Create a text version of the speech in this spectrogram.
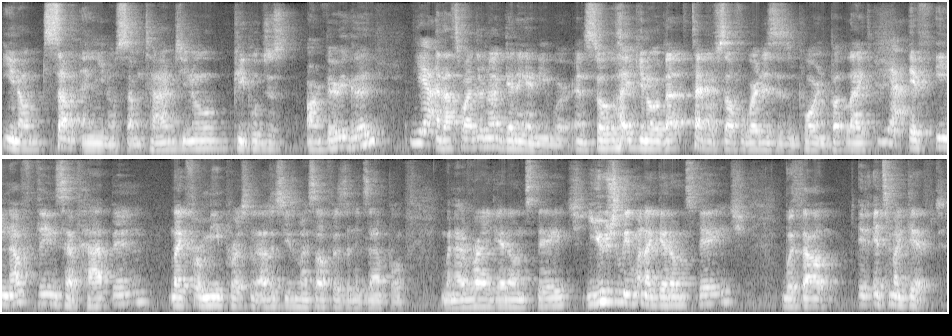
you know, some and you know, sometimes you know, people just aren't very good, Yeah. and that's why they're not getting anywhere. And so, like you know, that type of self awareness is important. But like, Yeah. if enough things have happened, like for me personally, I'll just use myself as an example. Whenever I get on stage, usually when I get on stage, without it, it's my gift.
